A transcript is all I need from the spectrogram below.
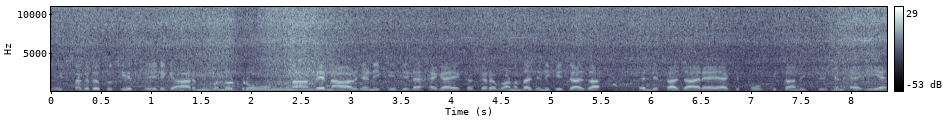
ਦੇਖ ਸਕਦੇ ਹੋ ਤੁਸੀਂ ਇੱਥੇ ਜਿਹੜੀ ਕਿ ਆਰਮੀ ਵੱਲੋਂ ਡਰੋਨਾਂ ਦੇ ਨਾਲ ਯਾਨੀ ਕਿ ਜਿਹੜਾ ਹੈਗਾ ਇਹ ਘੱਗਰ ਵਣ ਦਾ ਯਾਨੀ ਕਿ ਜਾਇਜ਼ਾ ਲਿੱਤਾ ਜਾ ਰਿਹਾ ਹੈ। ਕਿੱਥੋਂ ਕਿੱਦਾਂ ਦੀ ਸਿਚੁਏਸ਼ਨ ਹੈਗੀ ਹੈ।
